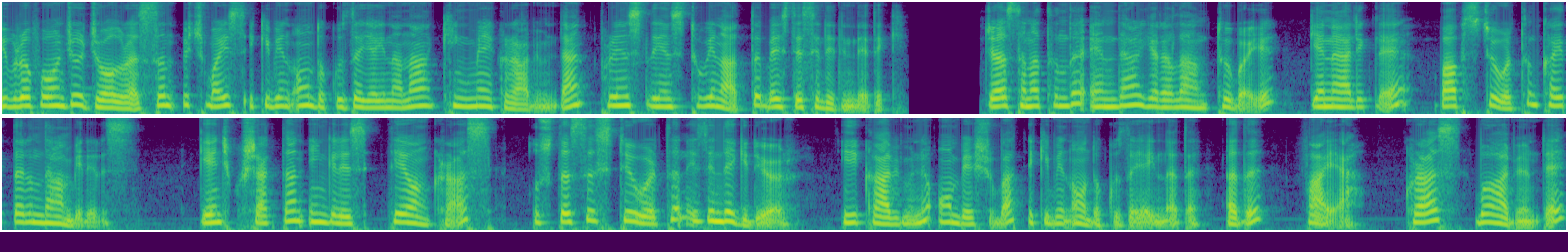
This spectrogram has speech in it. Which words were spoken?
Vibrafoncu Joel Russ'ın 3 Mayıs 2019'da yayınlanan Kingmaker albümünden Prince Lynn's Twin adlı bestesini dinledik. Caz sanatında ender yer alan tubayı genellikle Bob Stewart'ın kayıtlarından biliriz. Genç kuşaktan İngiliz Theon Cross, ustası Stewart'ın izinde gidiyor. İlk albümünü 15 Şubat 2019'da yayınladı. Adı Fire. Cross bu albümde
